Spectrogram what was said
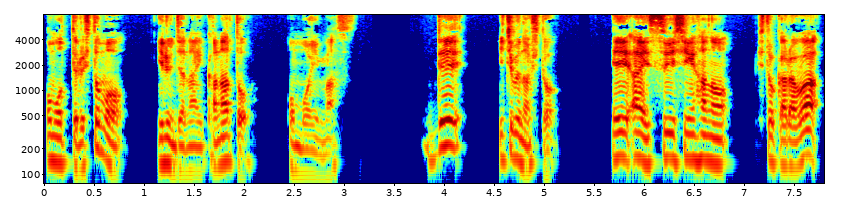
思ってる人もいるんじゃないかなと思います。で、一部の人、AI 推進派の人からは、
